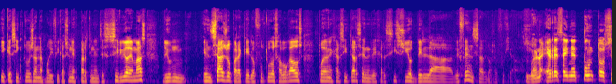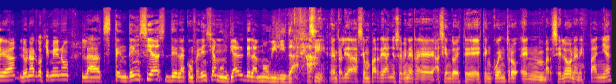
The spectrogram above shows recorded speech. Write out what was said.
y que se incluyan las modificaciones pertinentes. Sirvió además de un ensayo para que los futuros abogados puedan ejercitarse en el ejercicio de la defensa de los refugiados. Bueno, rcinet.ca, Leonardo Jimeno, las tendencias de la Conferencia Mundial de la Movilidad. Sí, en realidad hace un par de años se viene eh, haciendo este, este encuentro en Barcelona, en España.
